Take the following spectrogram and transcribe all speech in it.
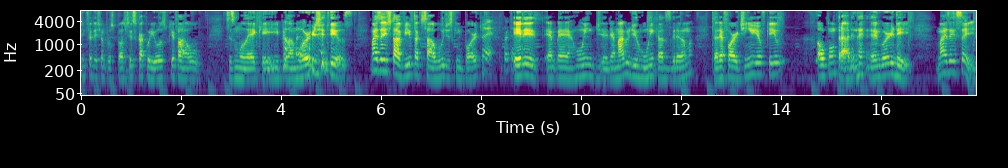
gente vai deixando pros próximos, pra vocês ficarem curiosos, porque falam, "Ô, esses moleque aí, pelo amor de Deus. Mas a gente tá vivo, tá com saúde, isso que importa. É, importante. Ele é, é ruim, ele é magro de ruim, aquela desgrama. Então ele é fortinho e eu fiquei ao contrário, né? Eu engordei. Mas é isso aí.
